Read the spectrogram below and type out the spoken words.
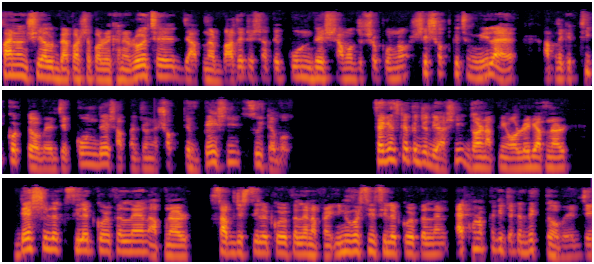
ফাইন্যান্সিয়াল ব্যাপার স্যাপার এখানে রয়েছে, যে আপনার বাজেটের সাথে কোন দেশ সামঞ্জস্যপূর্ণ, সে সব কিছু মিলায় আপনাকে ঠিক করতে হবে যে কোন দেশ আপনার জন্য সবচেয়ে বেশি সুইটেবল সেকেন্ড স্টেপে যদি আসি, ধরেন আপনি অলরেডি আপনার দেশ সিলেক্ট করে ফেললেন, আপনার সাবজেক্ট সিলেক্ট করে ফেললেন, আপনার ইউনিভার্সিটি সিলেক্ট করে ফেললেন, এখন আপনাকে যেটা দেখতে হবে যে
